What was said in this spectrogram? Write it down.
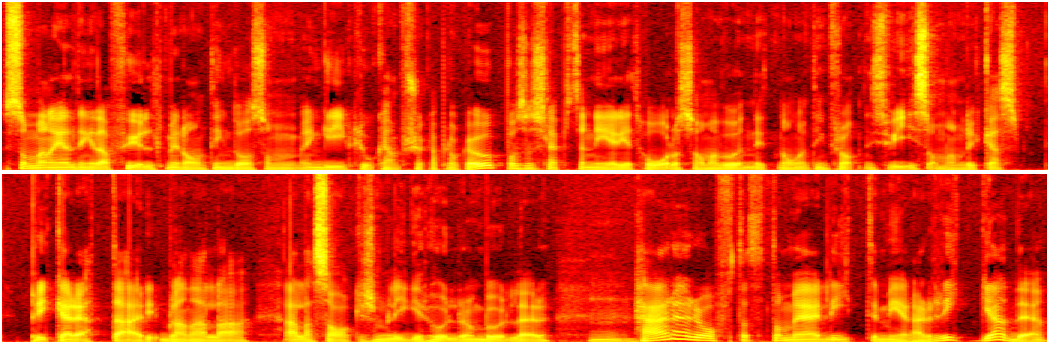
som man helt enkelt har fyllt med någonting då som en gripklo kan försöka plocka upp och så släpps den ner i ett hål och så har man vunnit någonting förhoppningsvis om man lyckas pricka rätt där bland alla, alla saker som ligger huller om buller. Mm. Här är det ofta att de är lite mera riggade.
